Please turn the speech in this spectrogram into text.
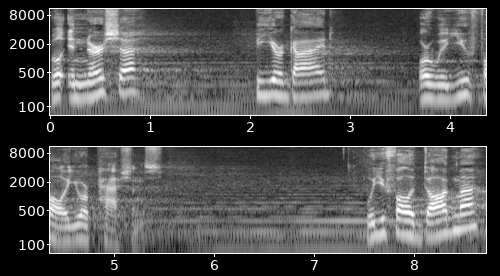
Will inertia be your guide, or will you follow your passions? Will you follow dogma,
